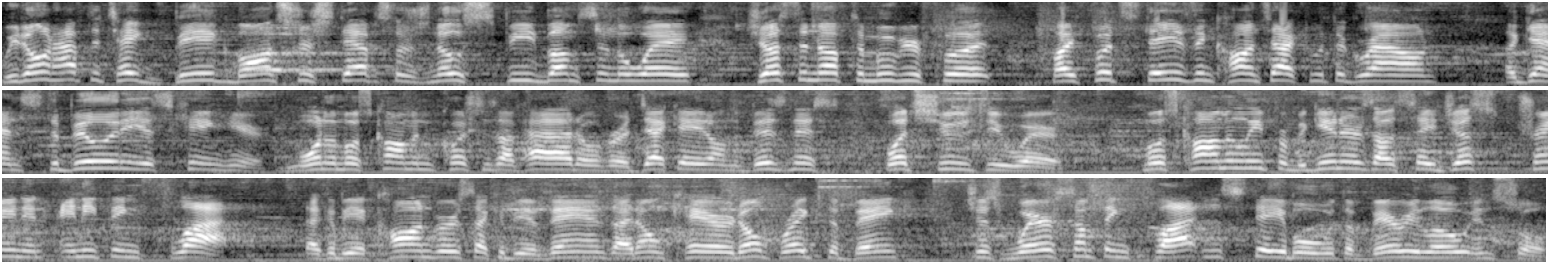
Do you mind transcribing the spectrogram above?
We don't have to take big monster steps. There's no speed bumps in the way, just enough to move your foot. My foot stays in contact with the ground. Again, stability is king here. One of the most common questions I've had over a decade on the business, what shoes do you wear? Most commonly for beginners, I would say just train in anything flat. That could be a Converse, that could be a Vans, I don't care. Don't break the bank. Just wear something flat and stable with a very low insole.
